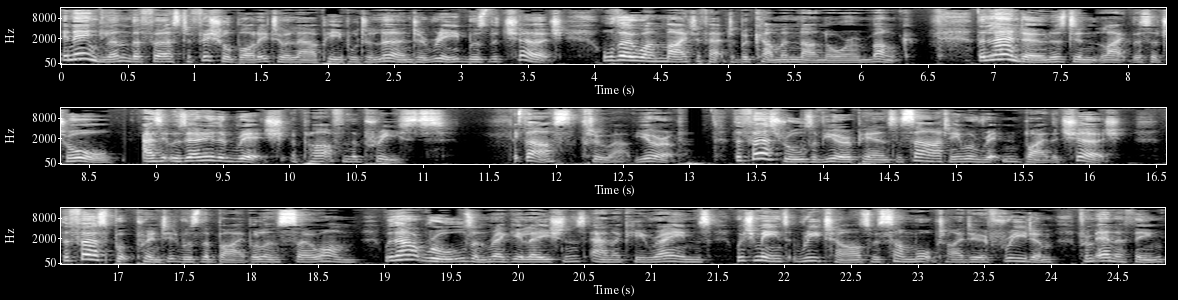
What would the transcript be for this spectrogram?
In England the first official body to allow people to learn to read was the church although one might have had to become a nun or a monk. The landowners didn't like this at all as it was only the rich apart from the priests thus throughout Europe. The first rules of European society were written by the church. The first book printed was the Bible and so on. Without rules and regulations anarchy reigns, which means retards with some warped idea of freedom from anything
